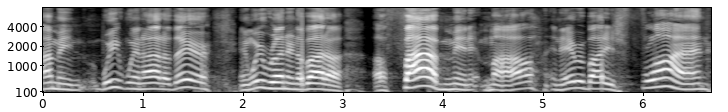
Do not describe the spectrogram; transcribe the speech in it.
I mean, we went out of there, and we're running about a, a five minute mile and everybody's flying.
